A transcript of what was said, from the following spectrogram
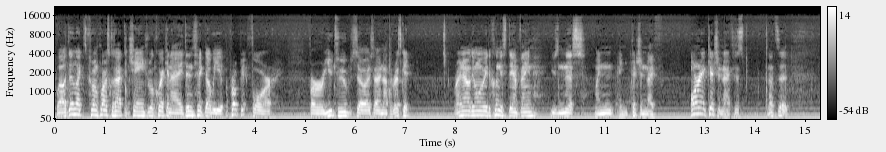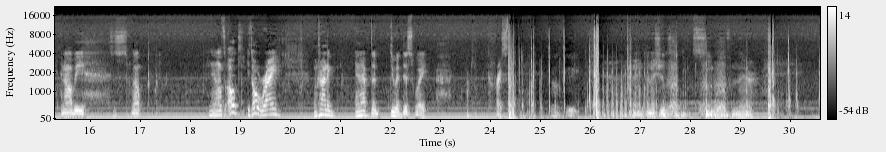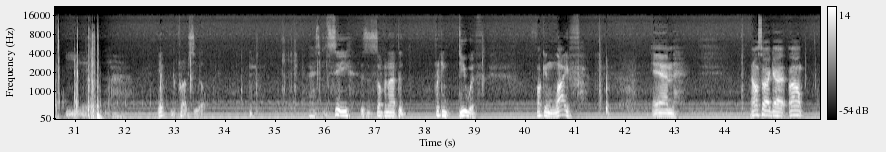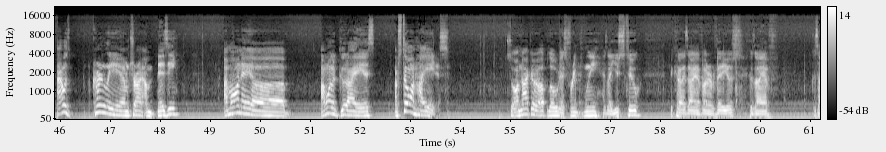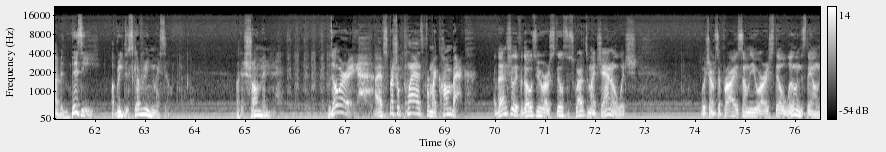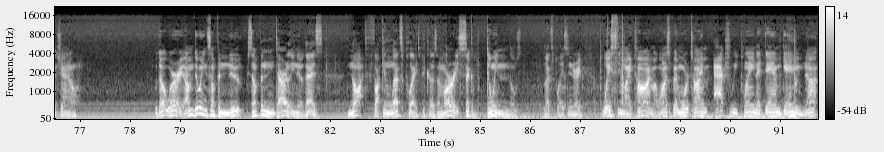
well, I didn't like the film parts because I had to change real quick, and I didn't think that would be appropriate for, for YouTube, so I decided not to risk it. Right now, the only way to clean this damn thing using this, my, my kitchen knife, or a kitchen knife. Just that's it, and I'll be, just, well, you know, it's all it's all right. I'm trying to, and I have to do it this way. Fucking Christ. Okay. And I should see well from there. Yeah. Yep, you can probably see. As you can see, this is something I have to freaking deal with. Fucking life. And and also I got well I was currently I'm trying I'm busy. I'm on a uh I'm on a good hiatus. I'm still on hiatus. So I'm not gonna upload as frequently as I used to because I have other videos because I have because I've been busy of rediscovering myself like a shaman. But don't worry, I have special plans for my comeback. Eventually, for those who are still subscribed to my channel, which which I'm surprised some of you are still willing to stay on the channel. But don't worry, I'm doing something new, something entirely new that is not fucking Let's Plays because I'm already sick of doing those Let's Plays and you're wasting my time. I want to spend more time actually playing the damn game, not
